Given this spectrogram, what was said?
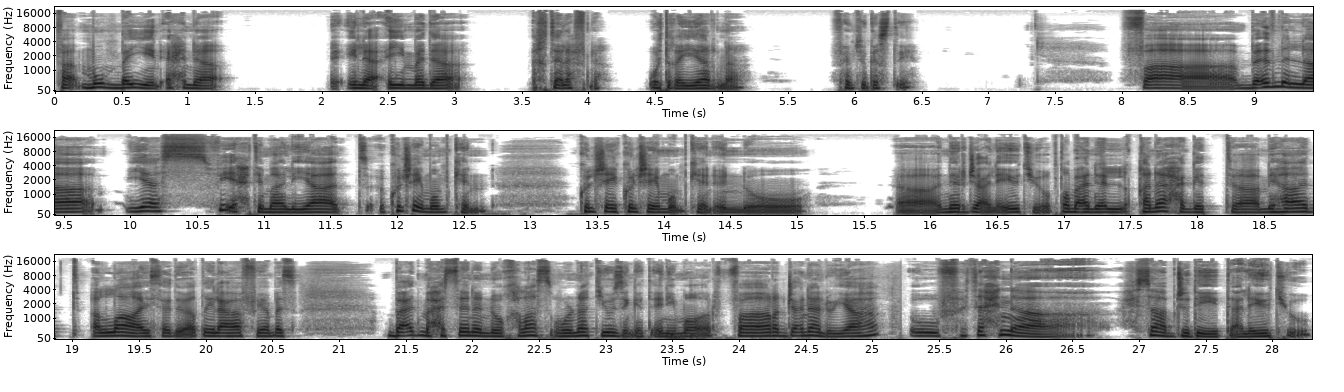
فمو مبين إحنا إلى أي مدى اختلفنا وتغيرنا. فهمتوا قصدي؟ فبإذن الله يس في احتماليات كل شيء ممكن. كل شيء كل شيء ممكن إنه آه نرجع ليوتيوب طبعا القناة حقت آه مهاد الله يسعده ويعطيه العافية بس بعد ما حسينا إنه خلاص we're not using it anymore فرجعنا له إياها. وفتحنا حساب جديد على يوتيوب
